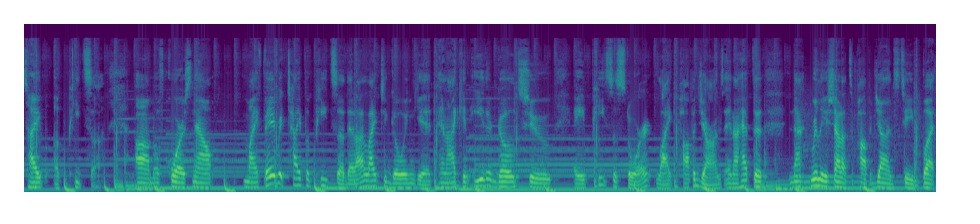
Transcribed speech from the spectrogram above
type of pizza. Um, of course, now my favorite type of pizza that I like to go and get, and I can either go to a pizza store like Papa John's, and I have to not really a shout out to Papa John's T, but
